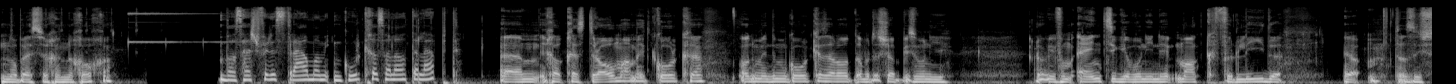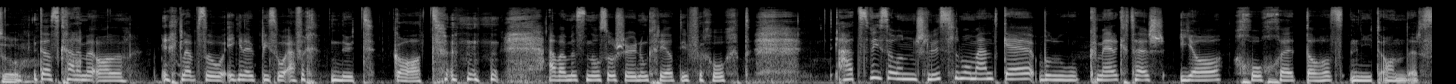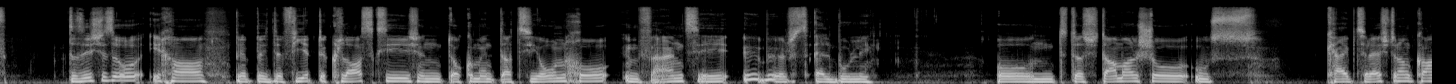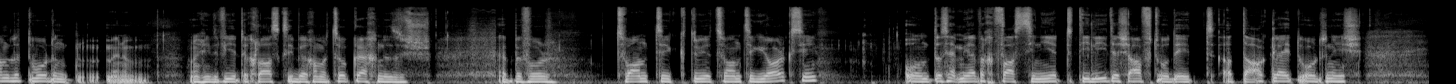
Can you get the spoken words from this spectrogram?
Noch besser können kochen Was hast du für ein Trauma mit dem Gurkensalat erlebt? Ähm, ich habe kein Trauma mit Gurken oder mit dem Gurkensalat, aber das ist etwas, was ich, glaube ich, vom Einzigen, was ich nicht mag, verleiden. Ja, das ist so. Das kennen wir alle. Ich glaube, so irgendetwas, was einfach nicht geht. Auch wenn man es noch so schön und kreativ verkocht. Hat es wie so einen Schlüsselmoment gegeben, wo du gemerkt hast, ja, kochen, das, nichts anderes? Das ist so. Ich habe bei der vierten Klasse war, ist eine Dokumentation im Fernsehen über das El Bulli. Und das ist damals schon aus gehyptes Restaurant gehandelt wurde. Und wenn ich in der vierten Klasse war, kann man zurückrechnen, das ist etwa vor 20, 23 Jahren. Und das hat mich einfach fasziniert, die Leidenschaft, die dort an den Tag gelegt worden ist,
